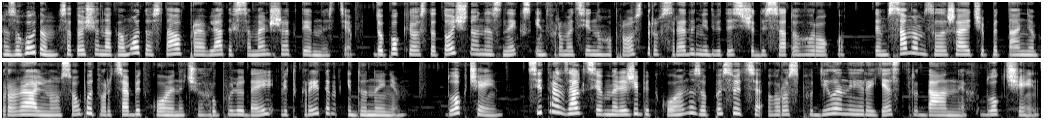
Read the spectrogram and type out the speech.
Згодом Сатоші Накамото став проявляти все менше активності, допоки остаточно не зник з інформаційного простору всередині 2010 року. тим самим залишаючи питання про реальну особу творця біткоїна чи групу людей відкритим і донині. Блокчейн. Всі транзакції в мережі біткоїну записуються в розподілений реєстр даних блокчейн,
